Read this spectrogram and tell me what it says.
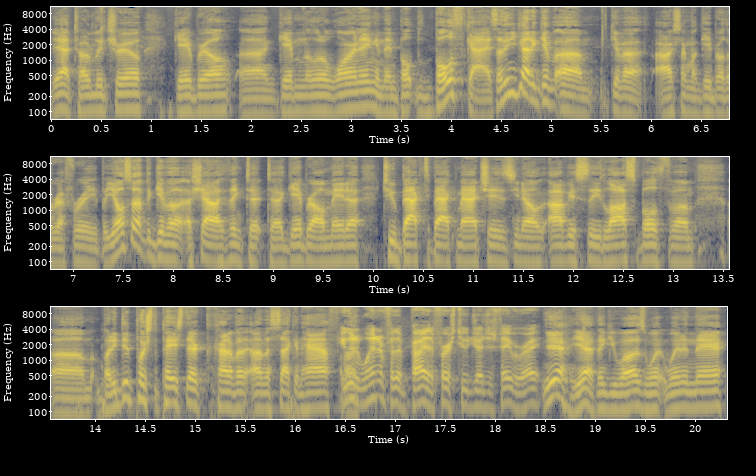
Yeah, totally true. Gabriel uh, gave him a little warning, and then both both guys. I think you got to give um give a. I was talking about Gabriel, the referee, but you also have to give a, a shout. out, I think to, to Gabriel Almeida, two back to back matches. You know, obviously lost both of them, um, but he did push the pace there, kind of on the second half. He was Uh, winning for the probably the first two judges' favor, right? yeah, yeah, I think he was win- winning there.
